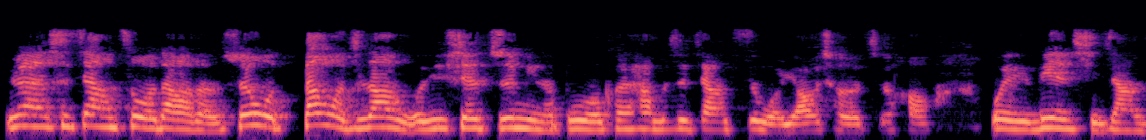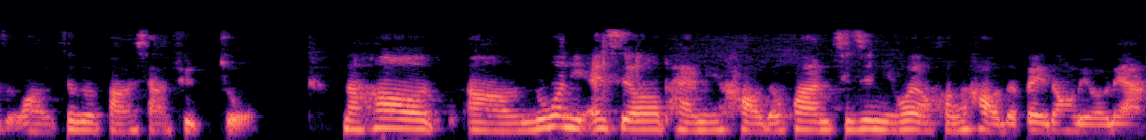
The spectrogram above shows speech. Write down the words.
原来是这样做到的，所以我当我知道我一些知名的布洛克他们是这样自我要求了之后，我也练习这样子往这个方向去做。然后，嗯、呃，如果你 SEO 排名好的话，其实你会有很好的被动流量。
